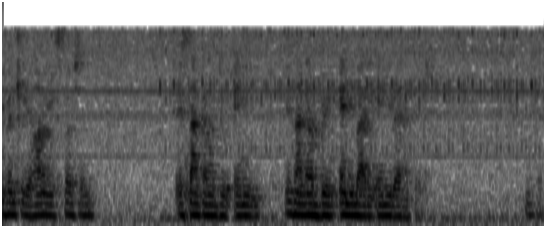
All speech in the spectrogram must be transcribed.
eventually harming this person, it's not going to do any, it's not going to bring anybody any benefit. Okay.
